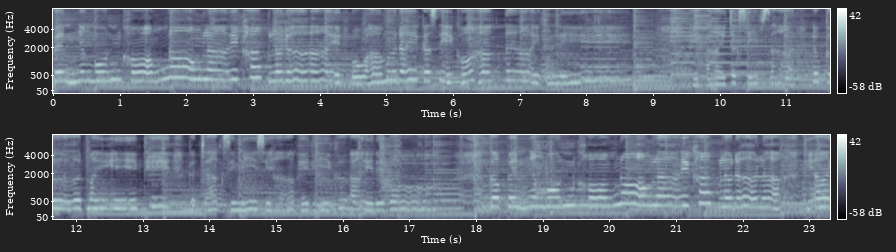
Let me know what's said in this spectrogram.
เป็นยังบุญของน้องหลายคักแล้วเด้ออายบ่ว่ามือใดก็สิขอหักแต่อายคนนี้ ให้ตายจากสีบสาดแล้วเกิดใหม่อีกทีก็จากสิมีสิหาไผดีคืออายได้บ่ก็เป็นยังบุญของน้องหลายคักแล้วเด้อล่ะที่อาย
